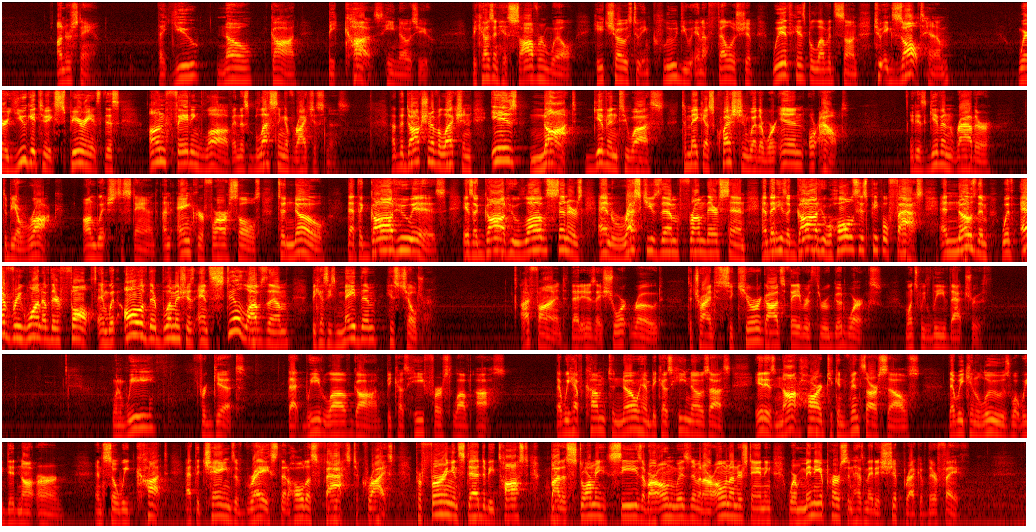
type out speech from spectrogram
understand that you know God because he knows you. Because in his sovereign will, he chose to include you in a fellowship with his beloved Son, to exalt him, where you get to experience this unfading love and this blessing of righteousness. The doctrine of election is not given to us to make us question whether we're in or out. It is given rather to be a rock on which to stand, an anchor for our souls, to know that the God who is, is a God who loves sinners and rescues them from their sin, and that He's a God who holds His people fast and knows them with every one of their faults and with all of their blemishes and still loves them because He's made them His children. I find that it is a short road to trying to secure God's favor through good works once we leave that truth. When we forget that we love God because He first loved us, that we have come to know Him because He knows us. It is not hard to convince ourselves that we can lose what we did not earn. And so we cut at the chains of grace that hold us fast to Christ, preferring instead to be tossed by the stormy seas of our own wisdom and our own understanding, where many a person has made a shipwreck of their faith.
